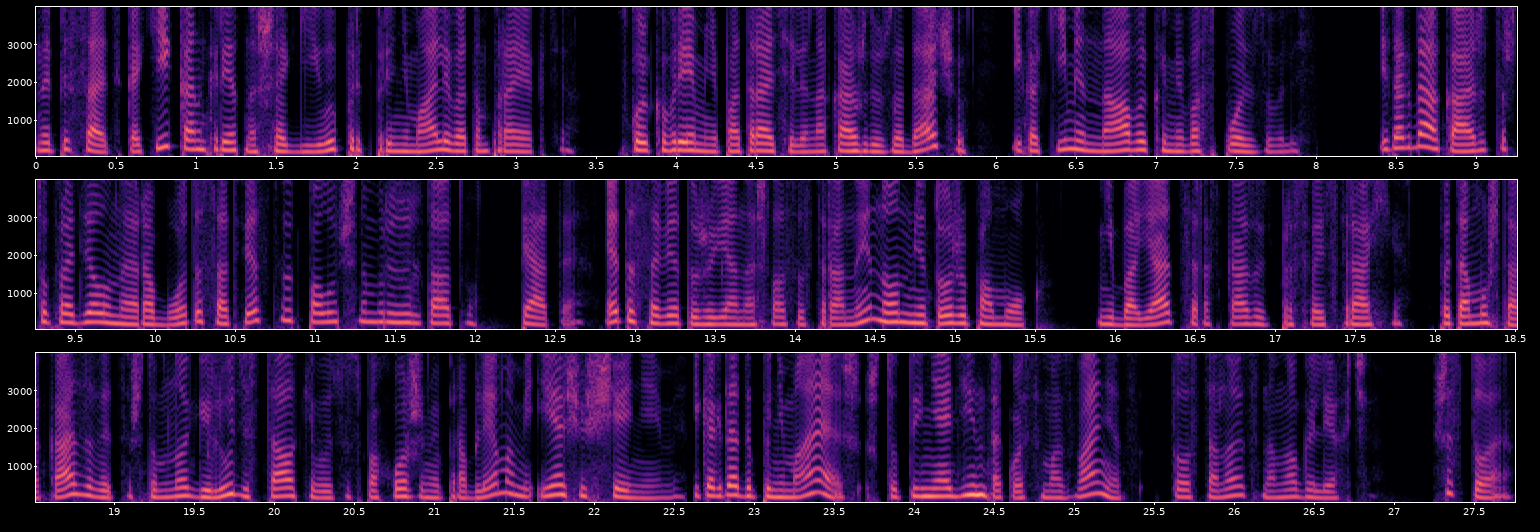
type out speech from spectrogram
Написать, какие конкретно шаги вы предпринимали в этом проекте, сколько времени потратили на каждую задачу и какими навыками воспользовались. И тогда окажется, что проделанная работа соответствует полученному результату. Пятое. Это совет уже я нашла со стороны, но он мне тоже помог. Не бояться рассказывать про свои страхи. Потому что оказывается, что многие люди сталкиваются с похожими проблемами и ощущениями. И когда ты понимаешь, что ты не один такой самозванец, то становится намного легче. Шестое.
